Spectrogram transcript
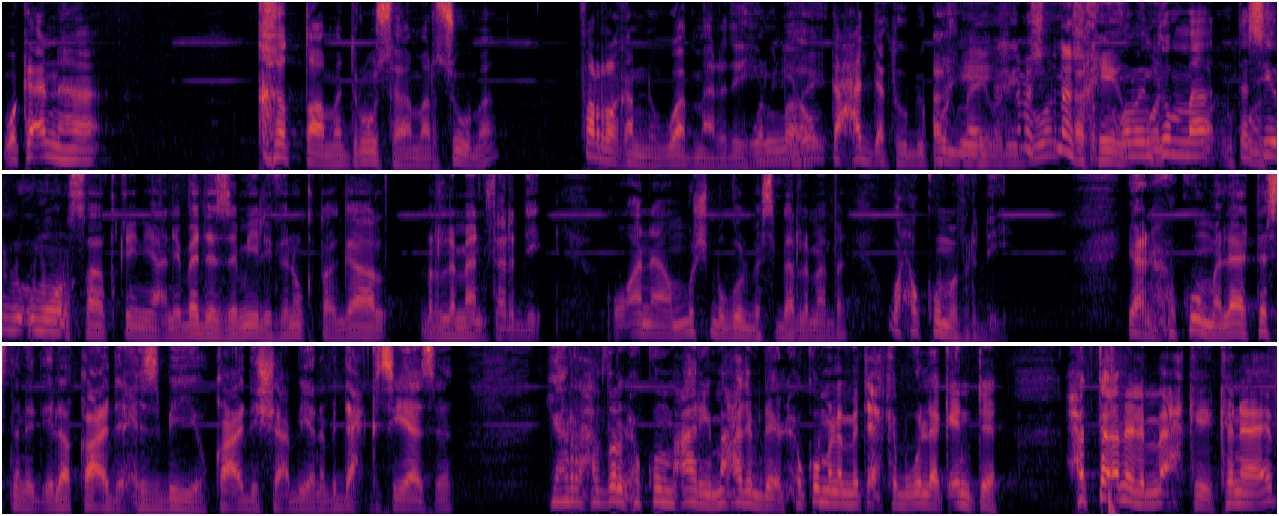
وكأنها خطة مدروسة مرسومة. فرغ النواب ما لديهم والله اليوم تحدثوا بكل ما يريدون. أخي ومن ثم تسير الأمور. صادقين يعني بدأ زميلي في نقطة قال برلمان فردي. وأنا مش بقول بس برلمان وحكومة فردية. يعني حكومة لا تستند إلى قاعدة حزبية وقاعدة شعبية أنا بدي أحكي سياسة. يعني راح تظل الحكومة عاري ما حدا بدأ الحكومة لما تحكي بقول لك أنت حتى أنا لما أحكي كنائب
